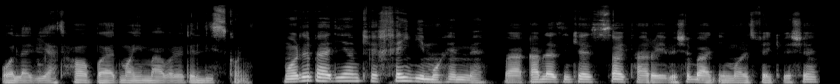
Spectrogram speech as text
اولویت ها باید ما این موارد رو لیست کنیم. مورد بعدی هم که خیلی مهمه و قبل از اینکه سایت طراحی بشه باید این مورد فکر بشه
